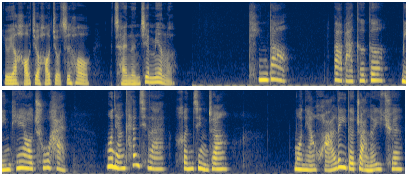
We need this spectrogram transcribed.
又要好久好久之后才能见面了。听到爸爸哥哥明天要出海，默娘看起来很紧张。默娘华丽的转了一圈，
